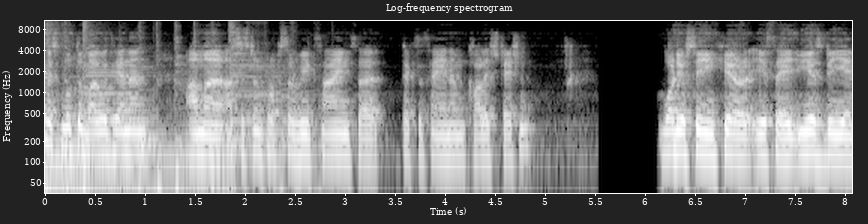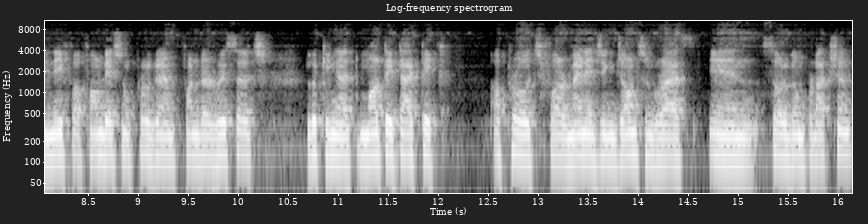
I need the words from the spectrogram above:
name is Muthu Bagavathiannan. I'm an assistant professor of weed science at Texas A&M College Station. What you're seeing here is a USDA NIFA foundational program funded research looking at multi-tactic approach for managing Johnson grass in sorghum production.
